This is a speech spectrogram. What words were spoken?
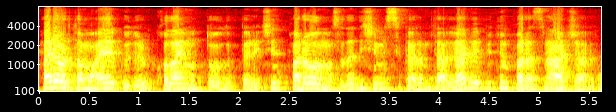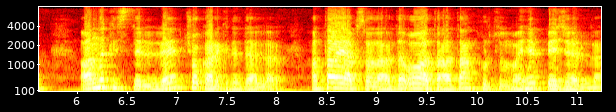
Her ortama ayak uydurup kolay mutlu oldukları için para olmasa da dişimi sıkarım derler ve bütün parasını harcarlar. Anlık hisleriyle çok hareket ederler. Hata yapsalar da o hatadan kurtulmayı hep becerirler.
